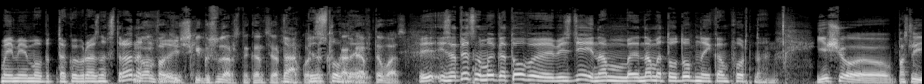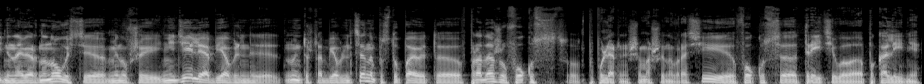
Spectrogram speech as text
Мы имеем опыт такой в разных странах. Ну, он фактически государственный концерт да, такой, безусловно. как и АвтоВАЗ. И, и, соответственно, мы готовы везде, и нам, нам это удобно удобно и комфортно. Еще последняя, наверное, новость минувшей недели объявлены, ну не то что объявлены цены, поступают в продажу Фокус, популярнейшая машина в России, Фокус третьего поколения.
